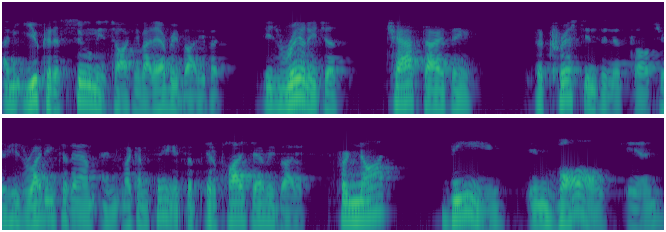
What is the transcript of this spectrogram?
I mean, you could assume he's talking about everybody, but he's really just chastising the Christians in this culture. He's writing to them, and like I'm saying, a, it applies to everybody, for not being involved in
